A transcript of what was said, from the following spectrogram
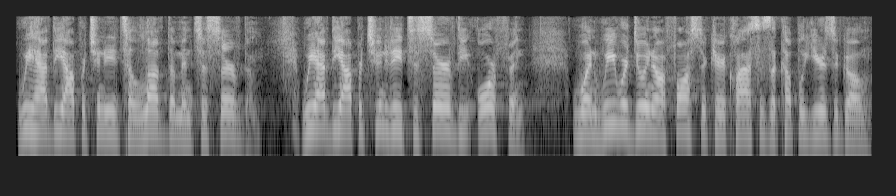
We have the opportunity to love them and to serve them. We have the opportunity to serve the orphan. When we were doing our foster care classes a couple years ago,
